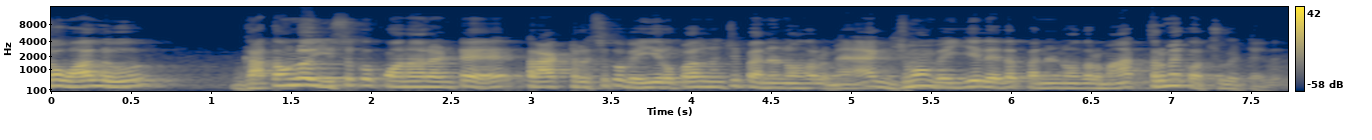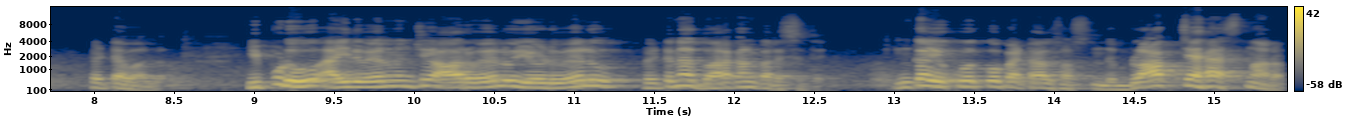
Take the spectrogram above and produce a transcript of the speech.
సో వాళ్ళు గతంలో ఇసుక కొనాలంటే ట్రాక్టర్ ఇసుక వెయ్యి రూపాయల నుంచి పన్నెండు వందలు మ్యాక్సిమం వెయ్యి లేదా పన్నెండు వందలు మాత్రమే ఖర్చు పెట్టేది పెట్టేవాళ్ళు. ఇప్పుడు ఐదు వేల నుంచి ఆరు వేలు ఏడు వేలు పెట్టినా దొరకని పరిస్థితి. ఇంకా ఎక్కువ ఎక్కువ పెట్టాల్సి వస్తుంది. బ్లాక్ చేసేస్తున్నారు.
